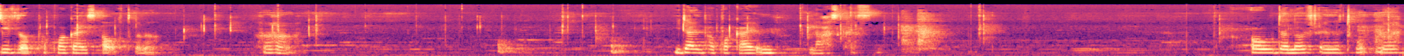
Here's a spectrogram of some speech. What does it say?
dieser Papagei ist auch drin. Haha. Wieder ein Papagei im Glaskasten. Oh, da läuft eine Trunkene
